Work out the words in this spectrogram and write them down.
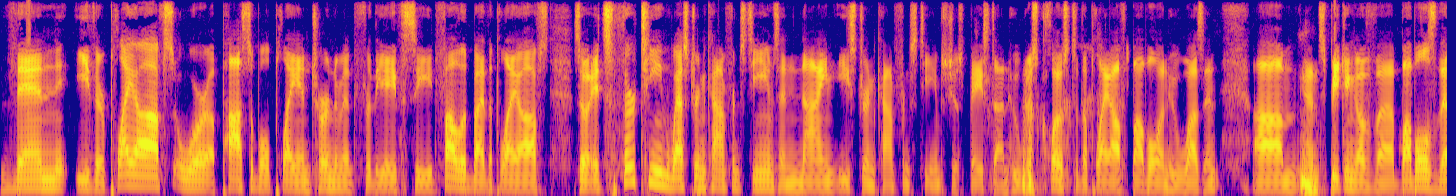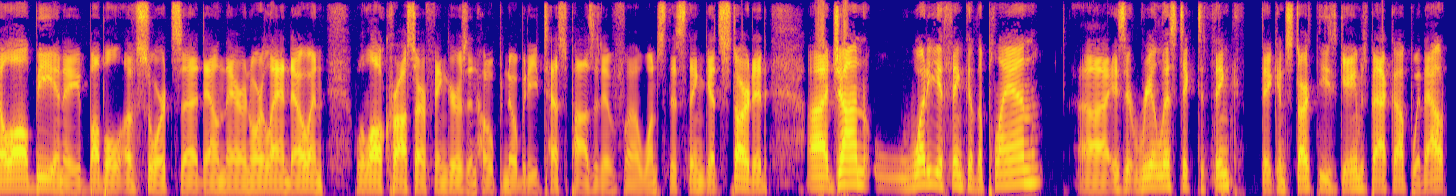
then either playoffs or a possible play in tournament for the eighth seed, followed by the playoffs. So it's 13 Western Conference teams and nine Eastern Conference teams, just based on who was close to the playoff bubble and who wasn't. Um, and speaking of uh, bubbles, they'll all be in a bubble of sorts uh, down there in Orlando, and we'll all cross our fingers and hope nobody tests positive uh, once this thing gets started. Uh, John, what do you think of the plan? Uh, is it realistic to think they can start these games back up without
